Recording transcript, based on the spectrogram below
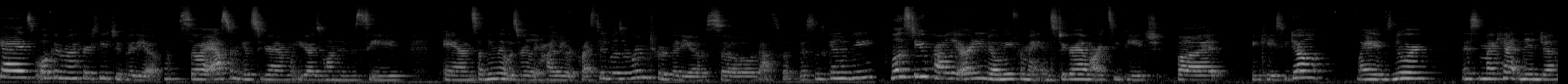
guys, welcome to my first YouTube video. So I asked on Instagram what you guys wanted to see and something that was really highly requested was a room tour video, so that's what this is gonna be. Most of you probably already know me from my Instagram, Artsy Peach, but in case you don't, my name's Noor, this is my cat Ninja,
